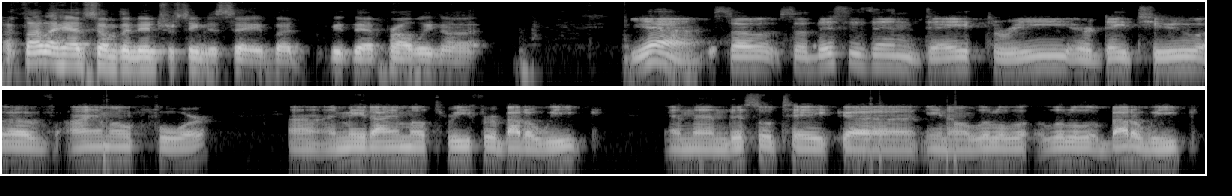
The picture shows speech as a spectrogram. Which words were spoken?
I thought I had something interesting to say, but that probably not. Yeah. So so this is in day three or day two of IMO four. Uh, I made IMO three for about a week, and then this will take uh, you know a little a little about a week,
